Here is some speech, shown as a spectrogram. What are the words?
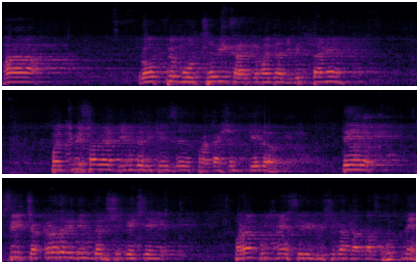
हा रौप्य महोत्सवी कार्यक्रमाच्या निमित्ताने पंचवीसाव्या दिनदर्शिकेचं प्रकाशन केलं ते श्री चक्रधरी दिनदर्शिकेचे परमपूजने श्री ऋषिकांतदादा भोसने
